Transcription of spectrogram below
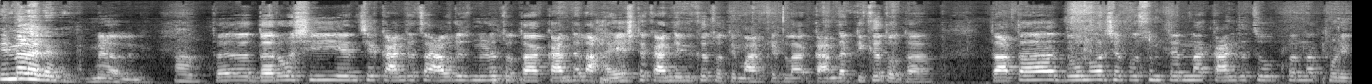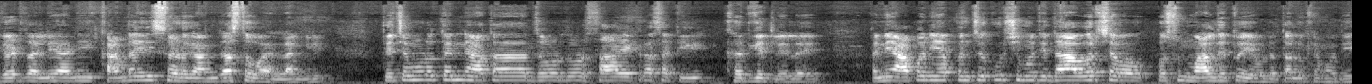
ते मिळालं नाही. मिळालं नाही. हा. तर दरवर्षी यांचे कांद्याचा ॲव्हरेज मिळत होता. कांद्याला हायेस्ट कांदे विकत होते मार्केटला कांदा टिकत होता. तर आता दोन वर्षापासून त्यांना कांद्याचं उत्पन्नात थोडी घट झाली आणि कांदाही सडगाम जास्त व्हायला लागली. त्याच्यामुळं त्यांनी आता जवळजवळ सहा एकरासाठी खत घेतलेलं आहे. आणि आपण या पंचकृषीमध्ये दहा वर्षापासून माल देतोय एवढं तालुक्यामध्ये.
